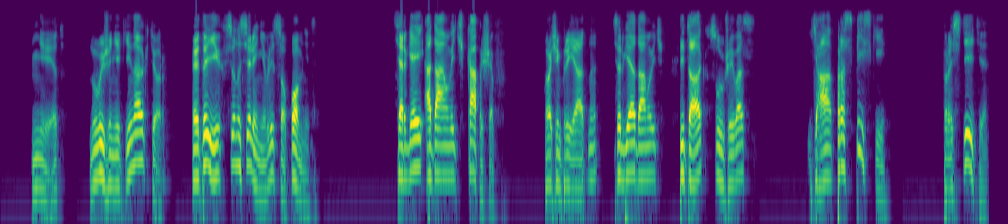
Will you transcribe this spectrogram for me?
— Нет. Ну вы же не киноактер. Это их все население в лицо помнит. — Сергей Адамович Капышев. — Очень приятно, Сергей Адамович. Итак, слушаю вас. — Я про списки. — Простите.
